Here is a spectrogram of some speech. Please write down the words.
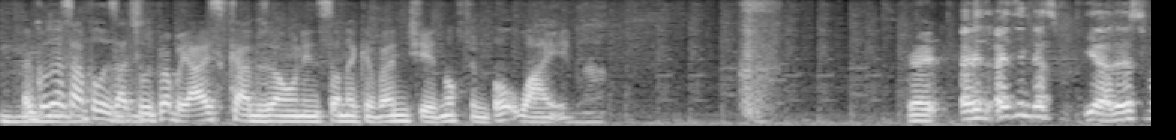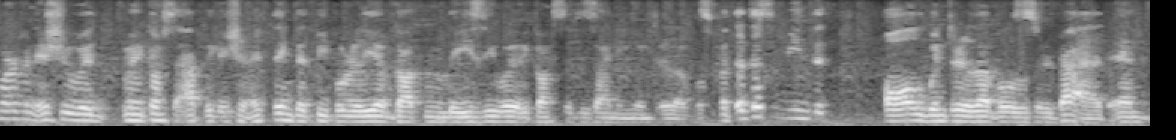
A good mm. example is actually probably Ice Cap Zone in Sonic Adventure. Nothing but white in that. Right. I, I think that's yeah, that's more of an issue with when it comes to application. I think that people really have gotten lazy when it comes to designing winter levels. But that doesn't mean that all winter levels are bad. And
